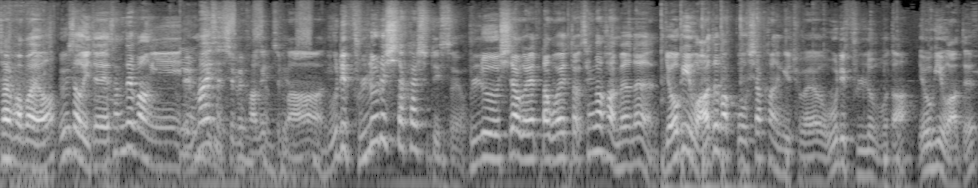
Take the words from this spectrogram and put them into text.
잘 봐봐요. 여기서 이제 상대방이 웬마이스 집에 가겠지만 우리 블루를 시작할 수도 있어요. 블루 시작을 했다고 했, 생각하면은 여기 와드 받고 시작하는 게 좋아요. 우리 블루보다 여기 와드.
